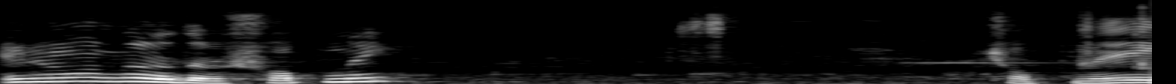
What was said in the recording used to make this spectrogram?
এখানে বন্ধুরা ধরো স্বপ্নেই স্বপ্নেই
